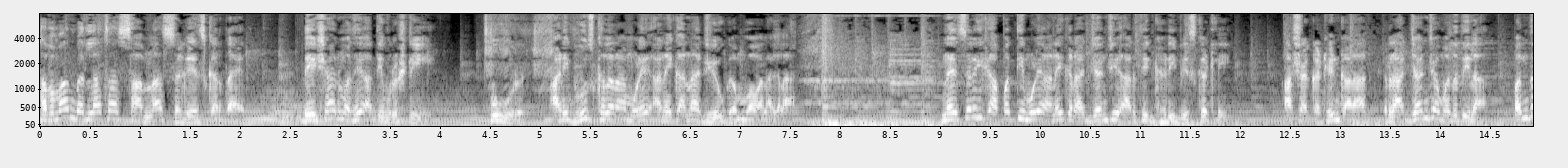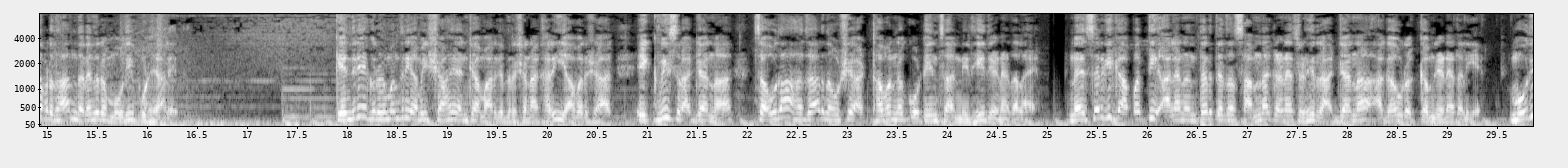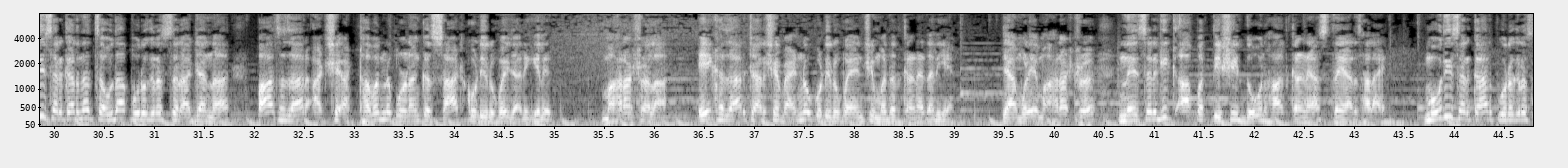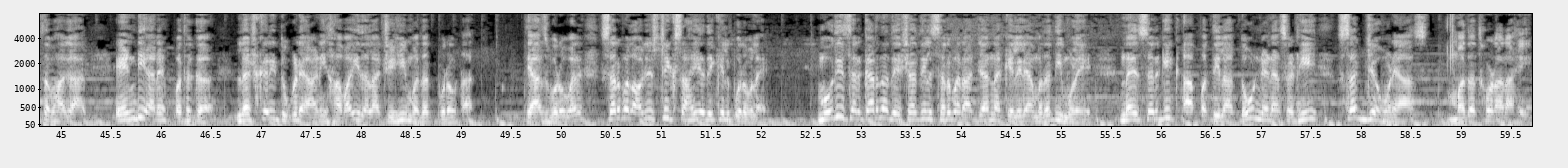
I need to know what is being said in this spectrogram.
हवामान बदलाचा सामना सगळेच करतायत. देशांमध्ये अतिवृष्टी पूर आणि भूस्खलनामुळे अनेकांना जीव गमवावा लागला. नैसर्गिक आपत्तीमुळे अनेक राज्यांची आर्थिक घडी विस्कटली अशा कठीण काळात राज्यांच्या मदतीला पंतप्रधान नरेंद्र मोदी पुढे आले केंद्रीय गृहमंत्री अमित शाह यांच्या मार्गदर्शनाखाली या वर्षात एकवीस राज्यांना चौदा हजार नऊशे अठ्ठावन्न कोटींचा निधी देण्यात आलाय. नैसर्गिक आपत्ती आल्यानंतर त्याचा सामना करण्यासाठी राज्यांना आगाऊ रक्कम देण्यात आली आहे मोदी सरकारनं चौदा पूरग्रस्त राज्यांना पाच हजार आठशे अठ्ठावन्न पूर्णांक साठ कोटी रुपये जारी केलेत. महाराष्ट्राला एक हजार चारशे ब्याण्णव कोटी रुपयांची मदत करण्यात आली आहे त्यामुळे महाराष्ट्र नैसर्गिक आपत्तीशी दोन हात करण्यास तयार झालाय. मोदी सरकार पूरग्रस्त भागात एनडीआरएफ पथकं लष्करी तुकड्या आणि हवाई दलाचीही मदत पुरवतात. त्याचबरोबर सर्व लॉजिस्टिक सहाय्य देखील पुरवलंय. मोदी सरकारनं देशातील सर्व राज्यांना केलेल्या मदतीमुळे नैसर्गिक आपत्तीला तोंड देण्यासाठी सज्ज होण्यास मदत होणार आहे.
